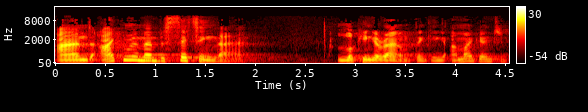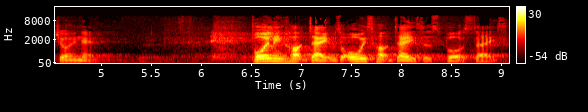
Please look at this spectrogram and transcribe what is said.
And I can remember sitting there, looking around, thinking, am I going to join in? Boiling hot day. It was always hot days at sports days.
